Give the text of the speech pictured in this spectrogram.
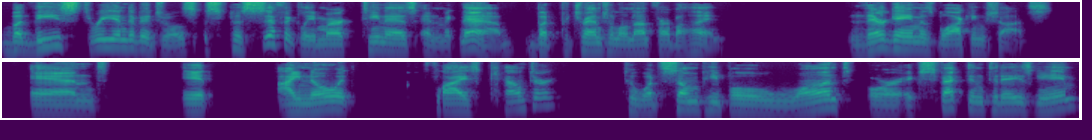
But these three individuals, specifically Martinez and McNabb, but Pietrangelo not far behind, their game is blocking shots. And it i know it flies counter to what some people want or expect in today's game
